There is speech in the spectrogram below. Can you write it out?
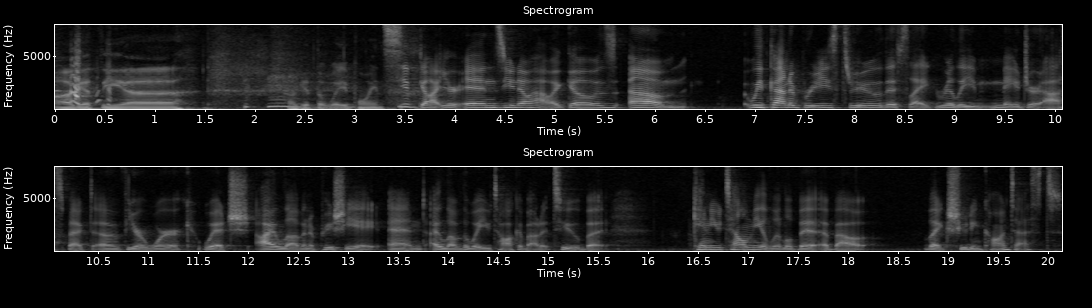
I'll get the, uh, I'll get the waypoints. You've got your ins, you know how it goes. Um, we've kind of breezed through this like really major aspect of your work, which I love and appreciate, and I love the way you talk about it too. But can you tell me a little bit about like shooting contests?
